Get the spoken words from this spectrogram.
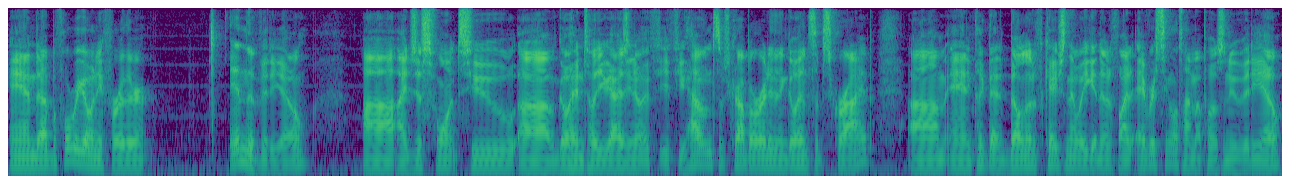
And uh, before we go any further in the video, uh, I just want to uh, go ahead and tell you guys, you know, if, if you haven't subscribed already, then go ahead and subscribe um, and click that bell notification. That way you get notified every single time I post a new video.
